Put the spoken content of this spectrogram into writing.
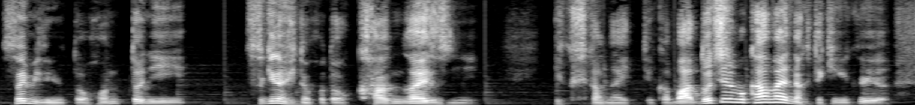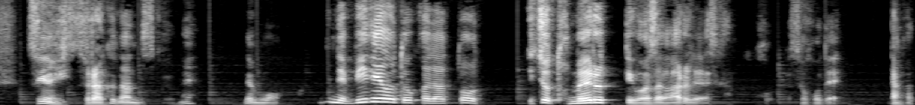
そういう意味で言うと、本当に次の日のことを考えずに行くしかないっていうか、まあ、どっちでも考えなくて結局、次の日辛くなんですけどね。でも、ね、ビデオとかだと、一応止めるっていう技があるじゃないですか、そこで。なんか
